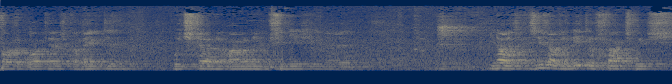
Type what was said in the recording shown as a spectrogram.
for the water collected, which turn around and finish in a, you know, these are the little facts which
